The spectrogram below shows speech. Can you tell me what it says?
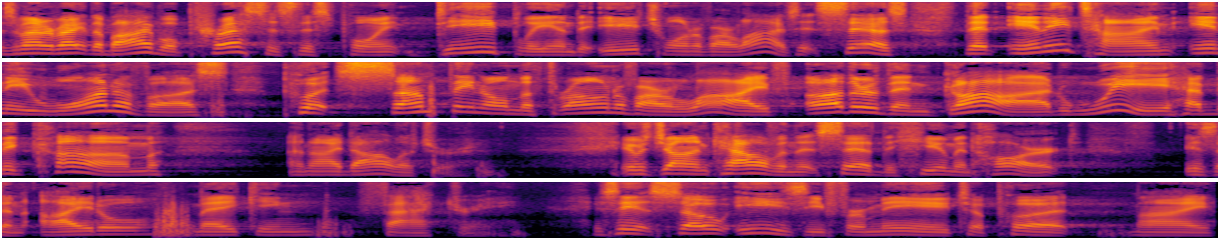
As a matter of fact, the Bible presses this point deeply into each one of our lives. It says that anytime any one of us puts something on the throne of our life other than God, we have become an idolater. It was John Calvin that said the human heart is an idol making factory. You see, it's so easy for me to put my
